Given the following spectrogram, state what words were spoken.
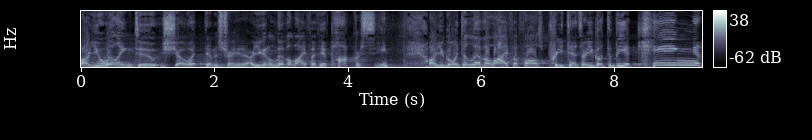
Are you willing to show it, demonstrate it? Are you going to live a life of hypocrisy? Are you going to live a life of false pretense? Are you going to be a king?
